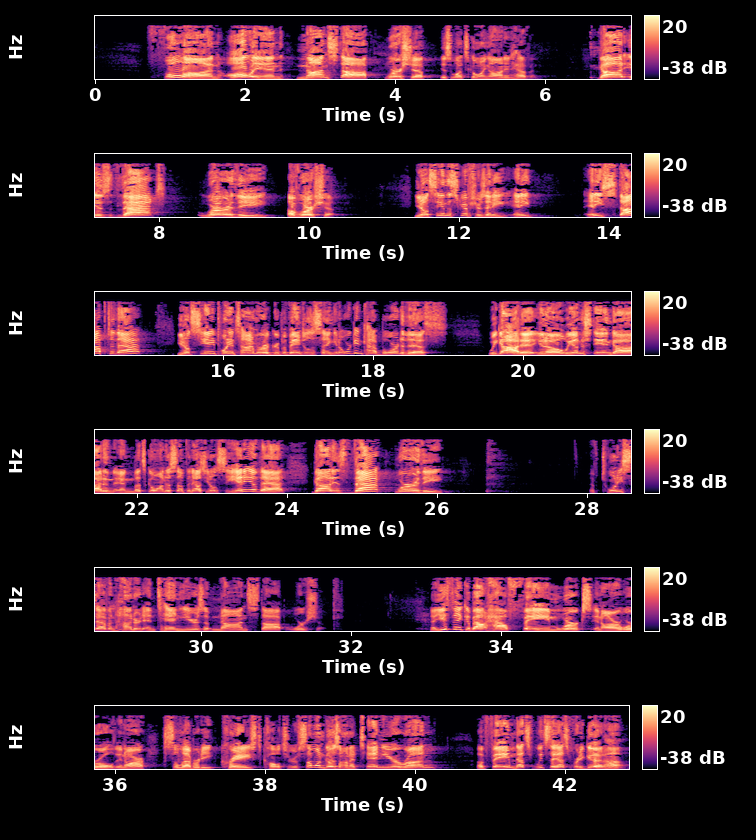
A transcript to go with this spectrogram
full on, all in, non-stop worship is what's going on in heaven. God is that worthy of worship. You don't see in the scriptures any, any, any stop to that. You don't see any point in time where a group of angels is saying, you know, we're getting kind of bored of this. We got it, you know, we understand God and, and let's go on to something else. You don't see any of that. God is that worthy of 2,710 years of non-stop worship. Now you think about how fame works in our world, in our celebrity crazed culture. If someone goes on a 10 year run of fame, that's, we'd say that's pretty good, huh?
